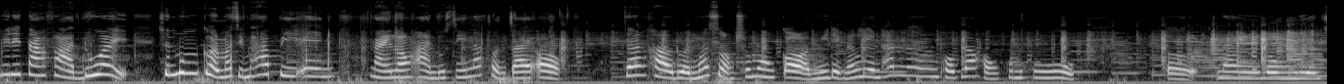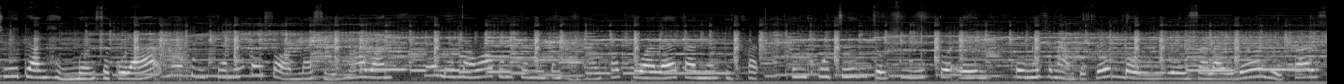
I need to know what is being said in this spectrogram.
ไม่ได้ตาฝาดด้วย ฉันเพิ่งเกิดมา 15 ปีเอง ไหนลองอ่านดูซิน่าสนใจออก แจ้งข่าวด่วนเมื่อสองชั่วโมงก่อน มีเด็กนักเรียนท่านหนึ่งพบร่างของคุณครูเอ่อในโรงเรียนชื่อดังแห่งเมืองสกุระเมื่อคุณครูไม่ค่อยสอนมาสี่ห้าวัน คุณครูมีปัญหาทางครอบครัวและการเงินติดขัด คุณครูจึงจบชีวิตตัวเองลงในสนามเด็กเล่นบริเวณสไลเดอร์อยู่ใต้ซ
